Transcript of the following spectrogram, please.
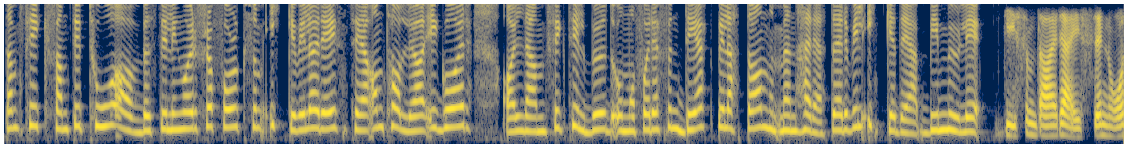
De fikk 52 avbestillinger fra folk som ikke ville reise til Antalya i går. Alle dem fikk tilbud om å få refundert billettene, men heretter vil ikke det bli mulig. De som da reiser nå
